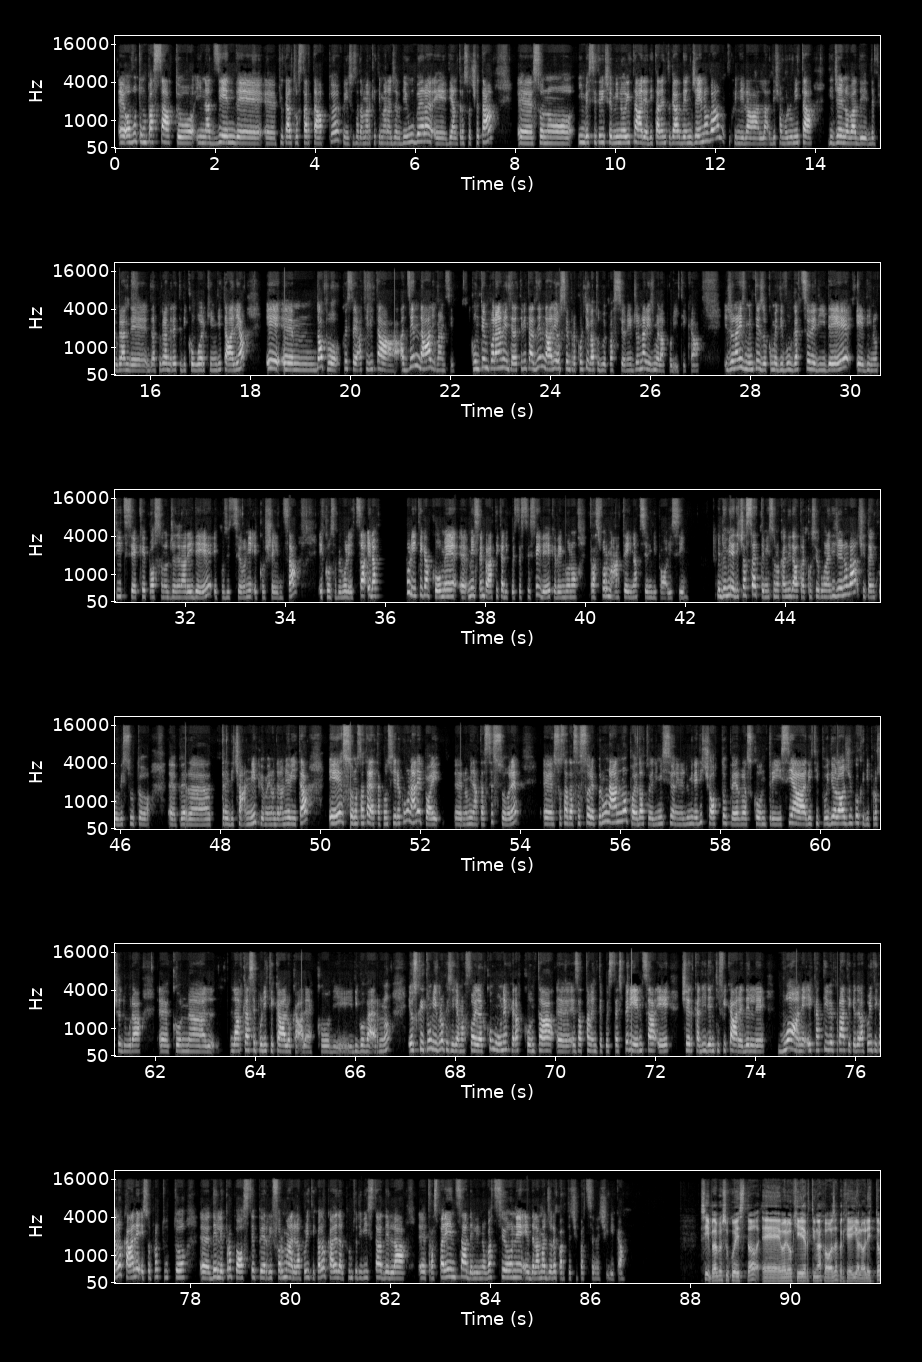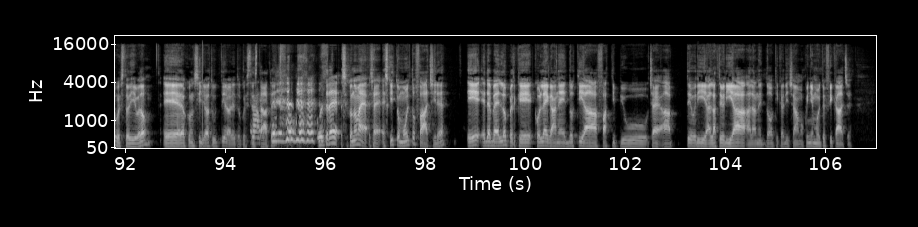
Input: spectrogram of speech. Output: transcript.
Eh, ho avuto un passato in aziende eh, più che altro start-up, quindi sono stata marketing manager di Uber e di altre società. Eh, sono investitrice minoritaria di Talent Garden Genova, quindi la, la, diciamo, l'unità di Genova di, del più grande, della più grande rete di coworking d'Italia e ehm, dopo queste attività aziendali, anzi contemporaneamente alle attività aziendali ho sempre coltivato due passioni, il giornalismo e la politica. Il giornalismo inteso come divulgazione di idee e di notizie che possono generare idee e posizioni e coscienza e consapevolezza e la politica come eh, messa in pratica di queste stesse idee che vengono trasformate in azioni di policy. Nel 2017 mi sono candidata al Consiglio Comunale di Genova, città in cui ho vissuto eh, per eh, 13 anni più o meno della mia vita e sono stata eletta consigliere comunale e poi eh, nominata assessore. Eh, sono stata assessore per un anno, poi ho dato le dimissioni nel 2018 per scontri sia di tipo ideologico che di procedura eh, con la classe politica locale, ecco, di, di, governo, e ho scritto un libro che si chiama Fuori dal Comune, che racconta eh, esattamente questa esperienza e cerca di identificare delle buone e cattive pratiche della politica locale e soprattutto eh, delle proposte per riformare la politica locale dal punto di vista della eh, trasparenza, dell'innovazione e della maggiore partecipazione civica. Sì, proprio su questo eh, volevo chiederti una cosa perché io l'ho letto questo libro e lo consiglio a tutti, l'ho letto quest'estate. Oltre, secondo me, cioè, è scritto molto facile e, ed è bello perché collega aneddoti a fatti più, cioè a teoria, alla teoria, all'aneddotica, diciamo, quindi è molto efficace.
